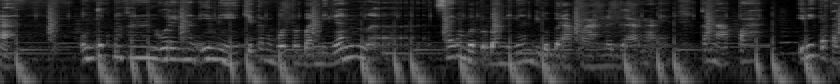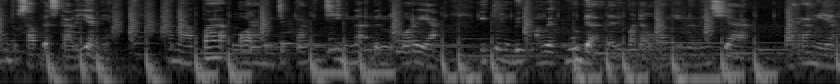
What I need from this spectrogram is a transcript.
Nah, untuk makanan gorengan ini kita membuat perbandingan, eh, saya membuat perbandingan di beberapa negara ya. Kenapa? Ini pertanyaan untuk sabda sekalian ya. Kenapa orang Jepang, Cina, dan Korea itu lebih awet muda daripada orang Indonesia? Orang yang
